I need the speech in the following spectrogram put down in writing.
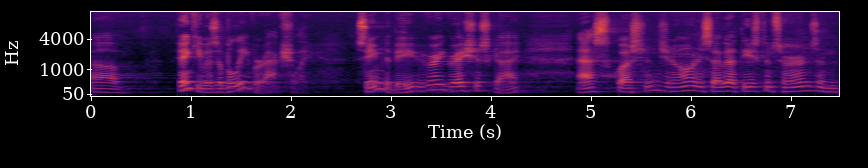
Uh, I think he was a believer, actually. Seemed to be. A very gracious guy. Asked questions, you know, and he said, I've got these concerns and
